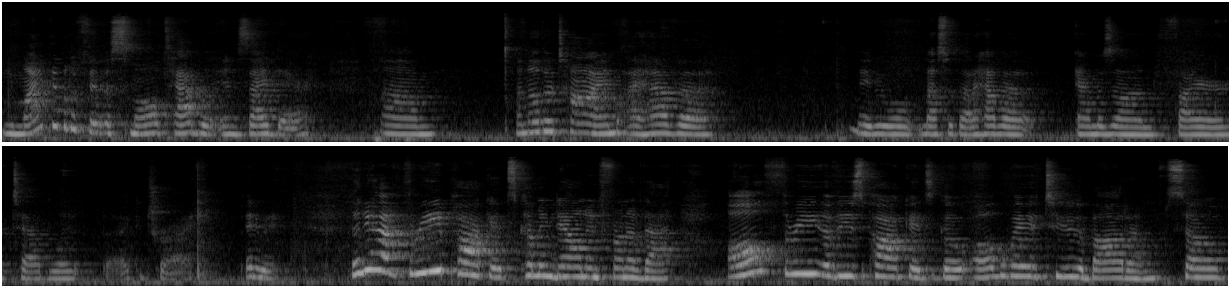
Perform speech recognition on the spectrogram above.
You might be able to fit a small tablet inside there. Um, another time, I have a, maybe we'll mess with that. I have a Amazon Fire tablet that I could try. Anyway, then you have three pockets coming down in front of that. All three of these pockets go all the way to the bottom. So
